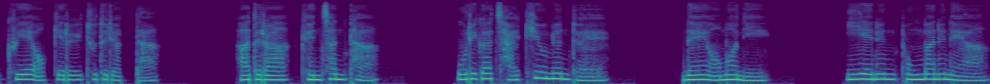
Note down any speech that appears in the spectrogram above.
그의 어깨를 두드렸다. 아들아, 괜찮다. 우리가 잘 키우면 돼. 네, 어머니. 이 애는 복 많은 애야.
